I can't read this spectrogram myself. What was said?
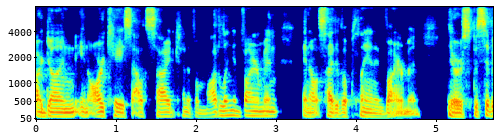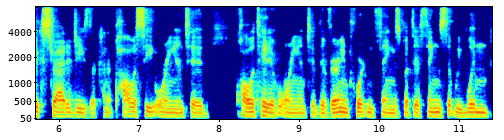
are done in our case outside kind of a modeling environment and outside of a plan environment. There are specific strategies, they're kind of policy oriented, qualitative oriented. They're very important things, but they're things that we wouldn't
